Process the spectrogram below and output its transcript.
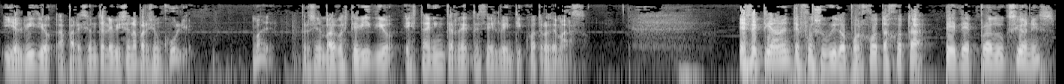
y el vídeo apareció en televisión, apareció en julio. Vaya. Pero sin embargo, este vídeo está en internet desde el 24 de marzo. Efectivamente, fue subido por JJPD Producciones.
